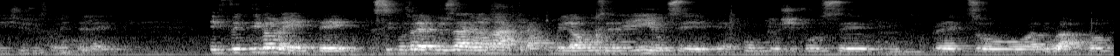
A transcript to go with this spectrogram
dice giustamente lei. Effettivamente si potrebbe usare la macchina come la userei io se eh, appunto ci fosse un prezzo adeguato,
